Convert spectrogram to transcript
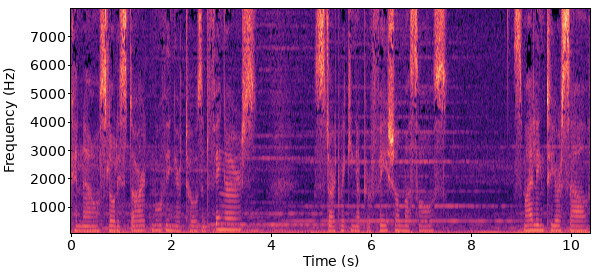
Can now slowly start moving your toes and fingers. Start waking up your facial muscles, smiling to yourself,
